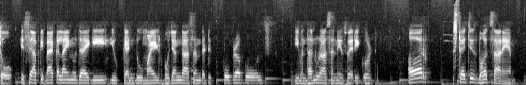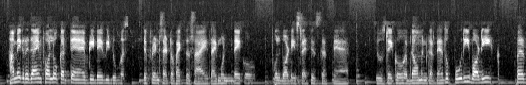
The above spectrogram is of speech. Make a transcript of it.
तो इससे आपकी बैक अलाइन हो जाएगी। You can do mild bhujangasana that is cobra pose even dhanurasana is very good और स्ट्रेचेस बहुत सारे हैं। हम एक रिजाइम फॉलो करते हैं। Every day we do different set of exercise like Monday को फुल बॉडी स्ट्रेचेस करते हैं। ट्यूसडे को एबडाउमन करते हैं तो पूरी बॉडी पर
